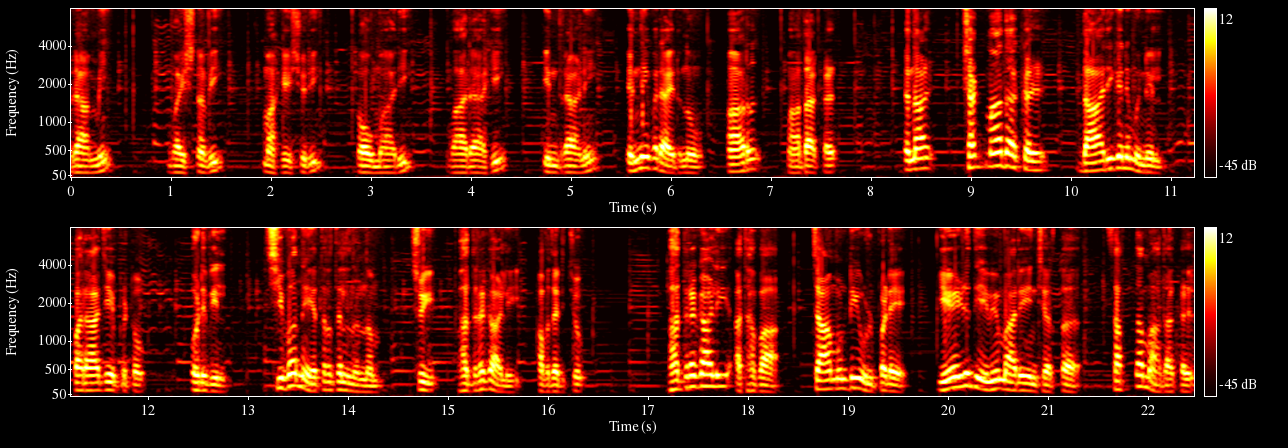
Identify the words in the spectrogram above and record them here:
ബ്രാഹ്മി വൈഷ്ണവി മഹേശ്വരി കൗമാരി വാരാഹി ഇന്ദ്രാണി എന്നിവരായിരുന്നു ആറ് മാതാക്കൾ. എന്നാൽ ഷഡ്മാതാക്കൾ ദാരികന് മുന്നിൽ പരാജയപ്പെട്ടു. ഒടുവിൽ ശിവനേത്രത്തിൽ നിന്നും ശ്രീ ഭദ്രകാളി അവതരിച്ചു. ഭദ്രകാളി അഥവാ ചാമുണ്ടി ഉൾപ്പെടെ ഏഴ് ദേവിമാരെയും ചേർത്ത് സപ്തമാതാക്കൾ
